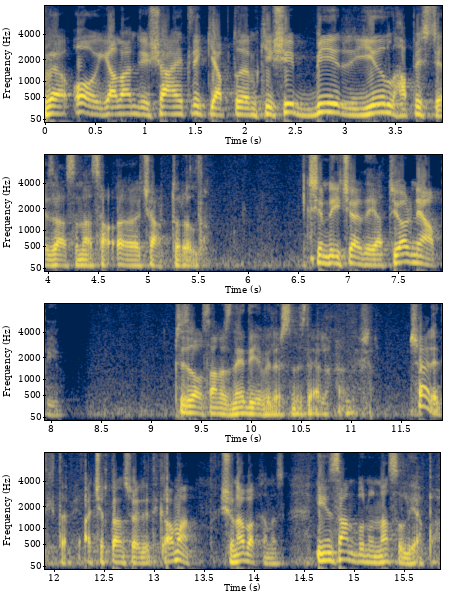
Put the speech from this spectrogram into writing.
Ve o yalancı şahitlik yaptığım kişi bir yıl hapis cezasına e, çarptırıldı. Şimdi içeride yatıyor ne yapayım? Siz olsanız ne diyebilirsiniz değerli kardeşler? Söyledik tabii. Açıktan söyledik ama şuna bakınız. İnsan bunu nasıl yapar?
